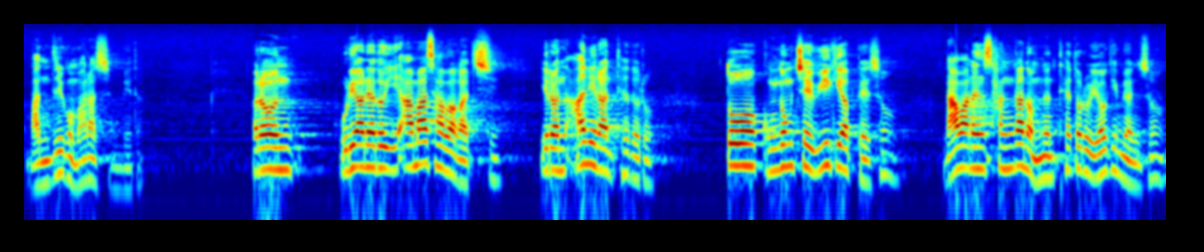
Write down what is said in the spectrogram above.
만들고 말았습니다. 여러분, 우리 안에도 이 아마사와 같이 이런 안일한 태도로 또 공동체 위기 앞에서 나와는 상관없는 태도를 여기면서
